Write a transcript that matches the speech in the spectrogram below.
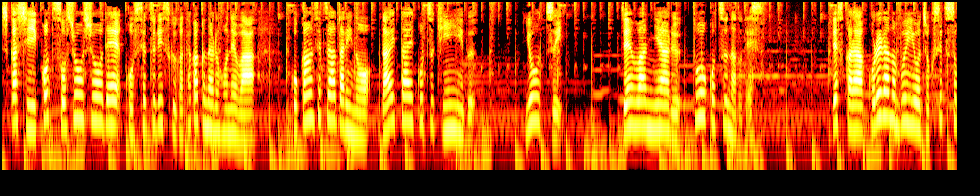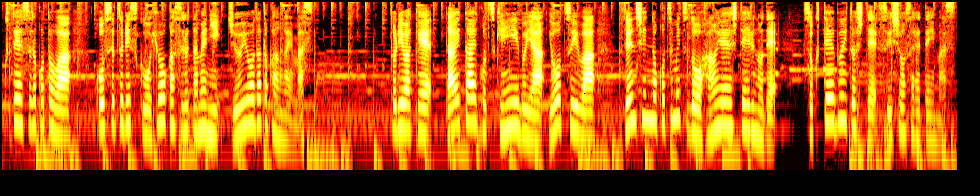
しかし骨粗鬆症で骨折リスクが高くなる骨は股関節あたりの大腿骨筋位部腰椎前腕にある頭骨などです。ですからこれらの部位を直接測定することは骨折リスクを評価するために重要だと考えます。とりわけ大腿骨筋位部や腰椎は全身の骨密度を反映しているので測定部位として推奨されています。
